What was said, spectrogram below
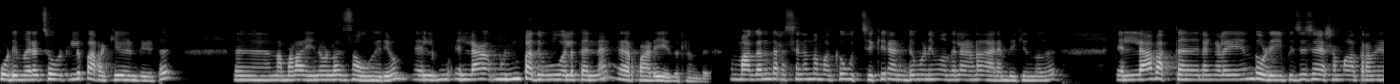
കൊടിമരച്ചുവട്ടിൽ പറയ്ക്ക് വേണ്ടിയിട്ട് നമ്മൾ അതിനുള്ള സൗകര്യവും എല്ലാ മുൻ പതിവ് പോലെ തന്നെ ഏർപ്പാട് ചെയ്തിട്ടുണ്ട്. മകൻ ദർശനം നമുക്ക് ഉച്ചയ്ക്ക് രണ്ട് മണി മുതലാണ് ആരംഭിക്കുന്നത്. എല്ലാ ഭക്തജനങ്ങളെയും തൊഴിയിപ്പിച്ച ശേഷം മാത്രമേ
